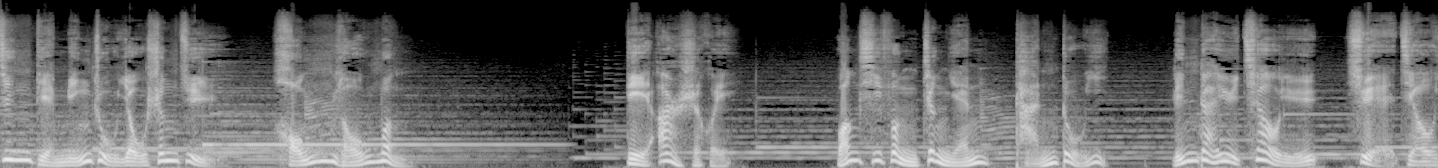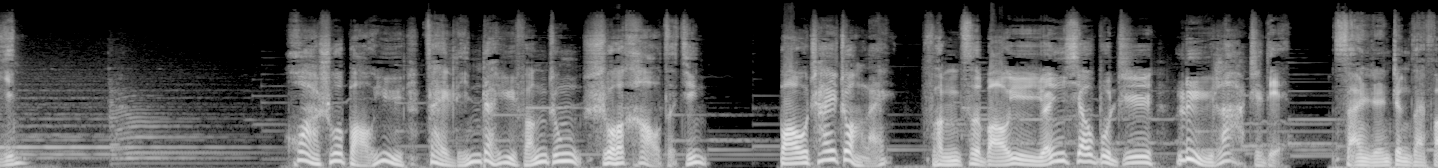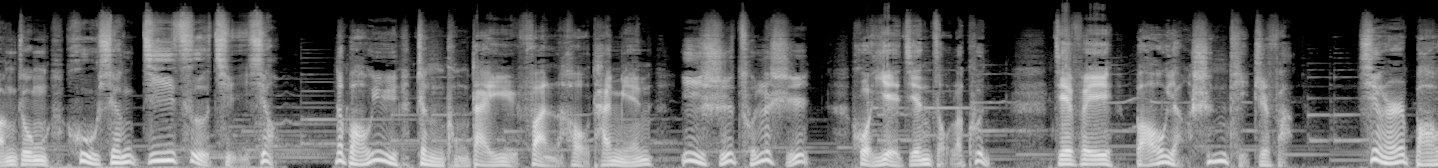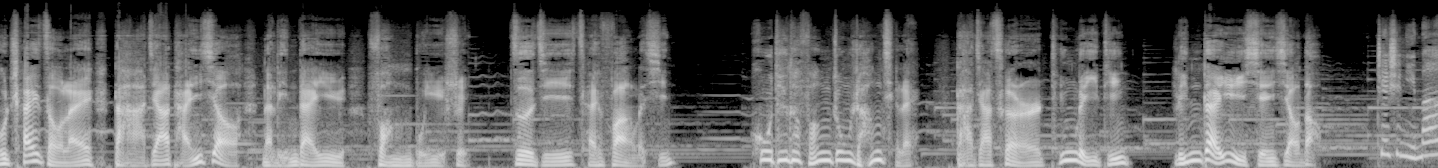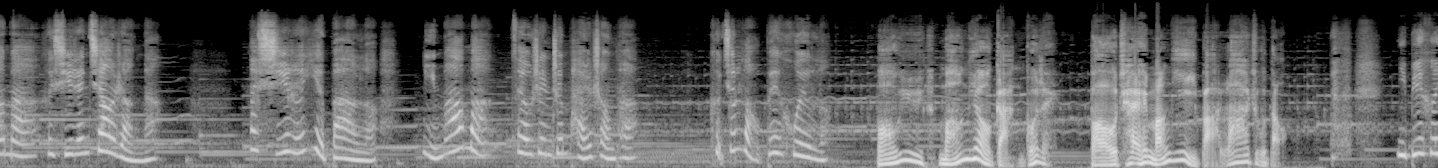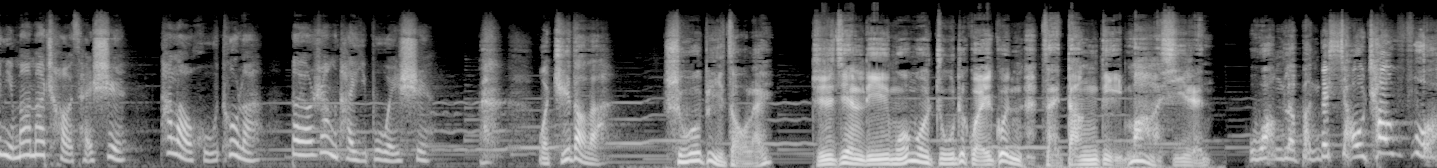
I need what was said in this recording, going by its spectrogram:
经典名著有声剧《红楼梦》第二十回，王熙凤正言谈杜毅，林黛玉俏语血娇音。话说宝玉在林黛玉房中说耗子精，宝钗撞来，讽刺宝玉元宵不知绿蜡之点。三人正在房中互相讥刺取笑，那宝玉正恐黛玉饭后贪眠，一时存了食，或夜间走了困，皆非保养身体之法。幸而宝钗走来，大家谈笑，那林黛玉方不欲睡，自己才放了心。忽听他房中嚷起来，大家侧耳听了一听，林黛玉先笑道。这是你妈妈和袭人叫嚷呢，那袭人也罢了，你妈妈再要认真排场他，可就老被会了。宝玉忙要赶过来，宝钗忙一把拉住道：“ 你别和你妈妈吵才是，她老糊涂了，倒要让她一步为是。”我知道了。说毕走来，只见李嬷嬷拄着拐棍在当地骂袭人：“忘了本的小娼妇！”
